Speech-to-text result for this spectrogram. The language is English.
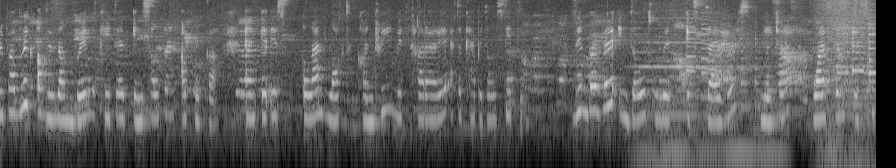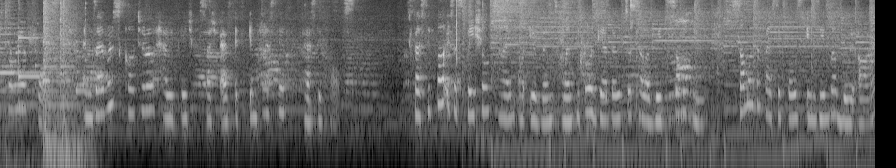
Republic of Zimbabwe located in southern Africa, and it is a landlocked country with Harare as the capital city. Zimbabwe endowed with its diverse nature, one of them is Victoria Falls, and diverse cultural heritage such as its impressive festivals. Festival is a special time or event when people gather to celebrate something. Some of the festivals in Zimbabwe are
